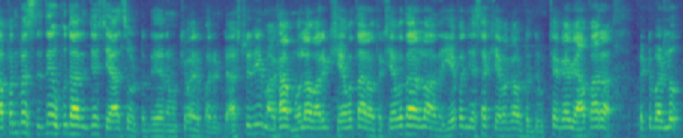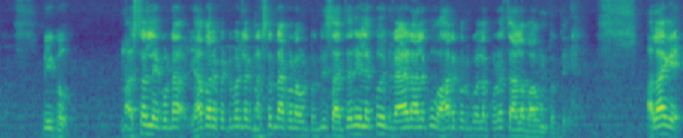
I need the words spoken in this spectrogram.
తప్పని పరిస్థితి ఉపదానం చేసి చేయాల్సి ఉంటుంది. అనే ముఖ్యమైన పని ఉంటే. అశ్విని మఘ మూల వారికి క్షేమతార అవుతుంది. క్షేమతారలో ఏ పని చేసినా క్షేమంగా ఉంటుంది. ముఖ్యంగా వ్యాపార పెట్టుబడులు మీకు నష్టం లేకుండా వ్యాపార పెట్టుబడులకు నష్టం రాకుండా ఉంటుంది. సర్జరీలకు ప్రయాణాలకు వాహన కొనుగోళ్ళకు కూడా చాలా బాగుంటుంది. అలాగే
